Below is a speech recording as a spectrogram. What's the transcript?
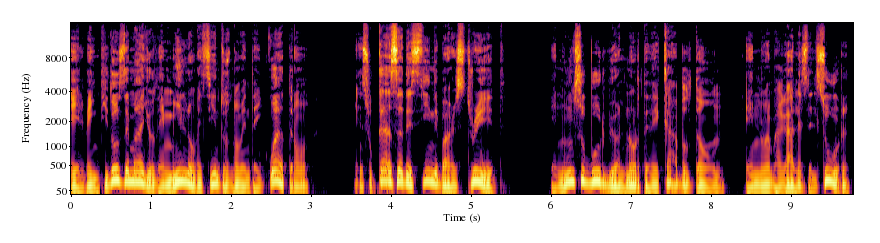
el 22 de mayo de 1994 en su casa de Cinnabar Street, en un suburbio al norte de Cabletown, en Nueva Gales del Sur,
